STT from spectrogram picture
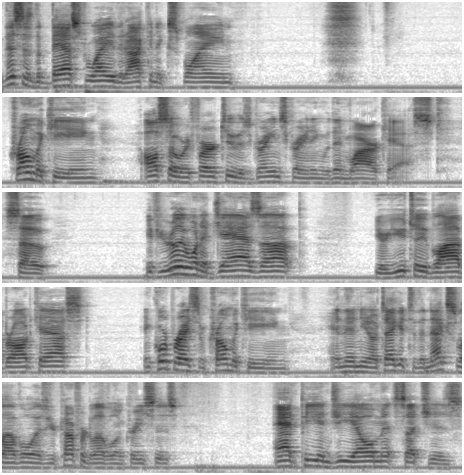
this is the best way that I can explain chroma keying, also referred to as green screening within Wirecast. So if you really want to jazz up your YouTube live broadcast, incorporate some chroma keying, and then you know take it to the next level as your comfort level increases. Add PNG elements such as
